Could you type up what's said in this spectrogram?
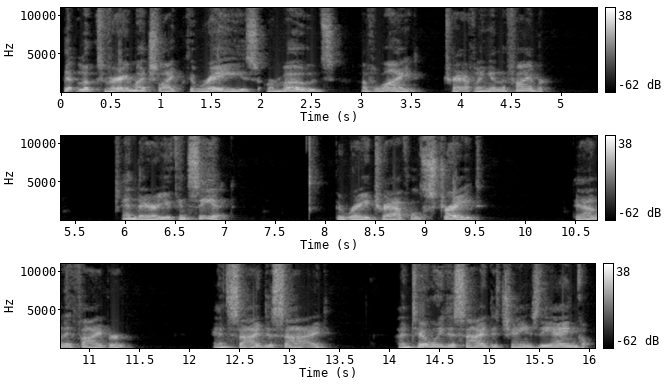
that looks very much like the rays or modes of light traveling in the fiber. And there you can see it. The ray travels straight down the fiber and side to side until we decide to change the angle.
